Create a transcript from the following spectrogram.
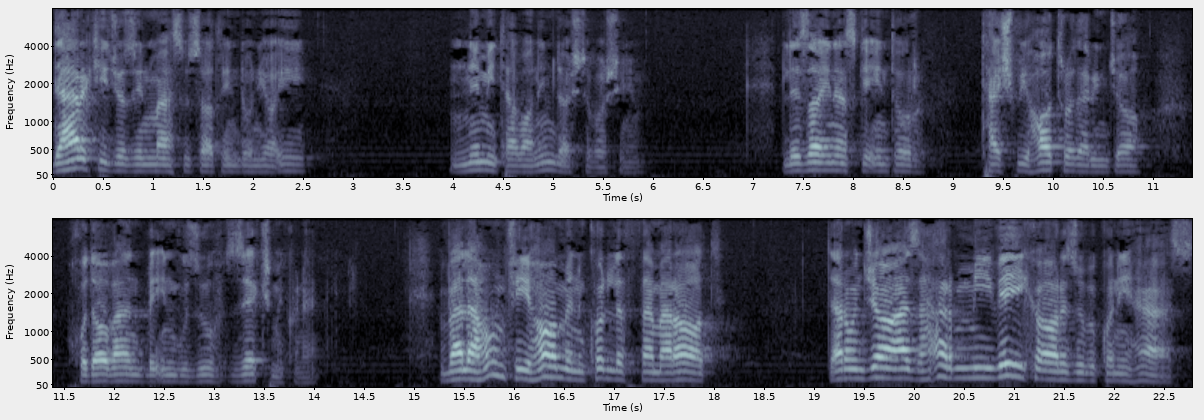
درکی جز این محسوسات این دنیایی نمی توانیم داشته باشیم. لذا این است که اینطور تشبیهات رو در اینجا خداوند به این وضوح ذکر می کند. و لهم فیها من کل الثمرات. در اونجا از هر میوهی که آرزو بکنی هست.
